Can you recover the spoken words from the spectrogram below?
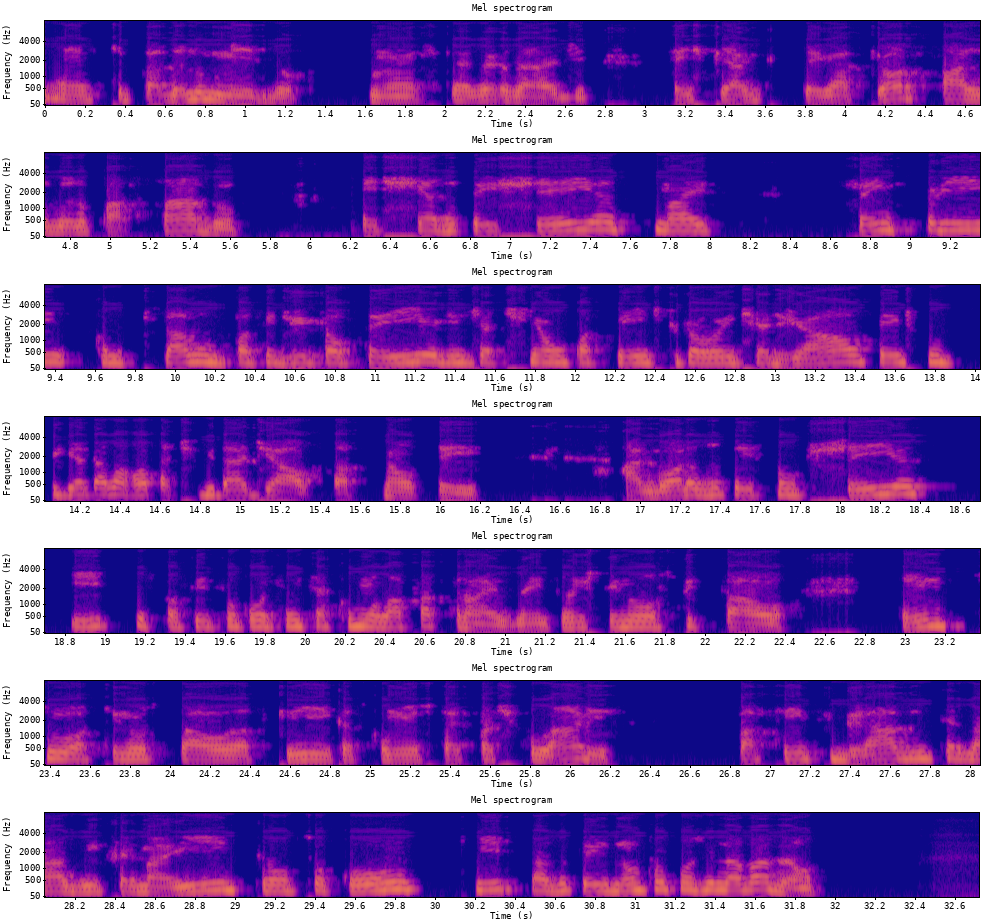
é, que está dando medo, né? Acho que é verdade. Se a gente pegar a pior fase do ano passado, a tinha as UTIs cheias, mas sempre, quando precisava um paciente para UTI, a gente já tinha um paciente que provavelmente ia de alta e a gente conseguia dar uma rotatividade alta na UTI. Agora as UTIs estão cheias e os pacientes estão começando a se acumular para trás. Né? Então a gente tem no hospital, tanto aqui no hospital das clínicas como em hospitais particulares, pacientes graves internados em enfermaria e pronto-socorro que as UTIs não estão conseguindo dar vazão.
